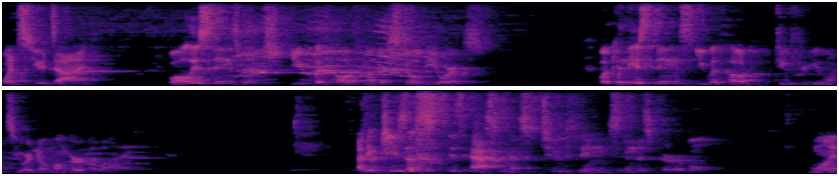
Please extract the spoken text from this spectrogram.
Once you die, will all these things which you withheld from others still be yours? What can these things you withheld do for you once you are no longer alive? I think Jesus is asking us two things in this parable. One,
